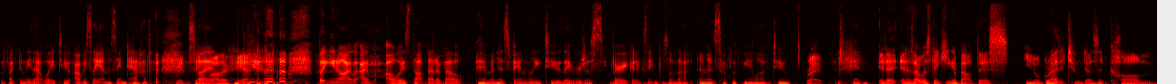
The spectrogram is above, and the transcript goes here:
affected me that way too. Obviously, and the same dad. He had the same But- father. Yeah. but you know, I, I've always thought that about him and his family too. They were just very good examples of that, and it stuck with me a lot too right. as a kid. And, it- and as I was thinking about this, you know, gratitude doesn't come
